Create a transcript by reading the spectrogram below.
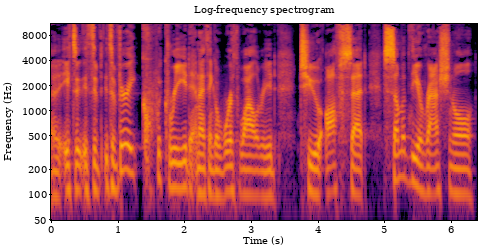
Uh, it's a, it's a, it's a very quick read and I think a worthwhile read to offset some of the irrational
